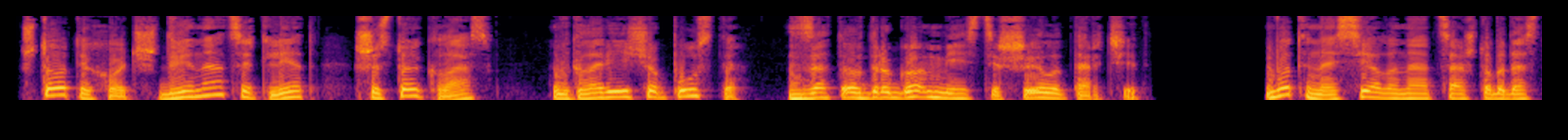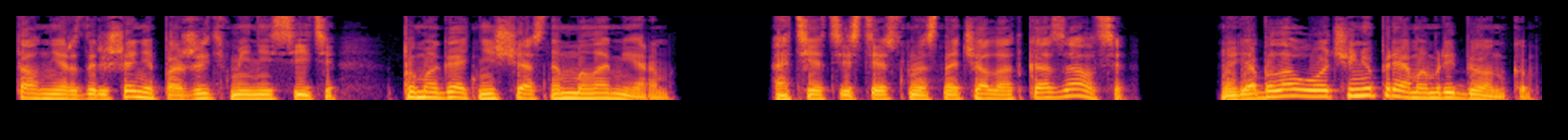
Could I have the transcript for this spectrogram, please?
Что ты хочешь? Двенадцать лет, шестой класс. В голове еще пусто, зато в другом месте шило торчит. Вот и насела на отца, чтобы достал мне разрешение пожить в мини-сити, помогать несчастным маломерам. Отец, естественно, сначала отказался, но я была очень упрямым ребенком.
